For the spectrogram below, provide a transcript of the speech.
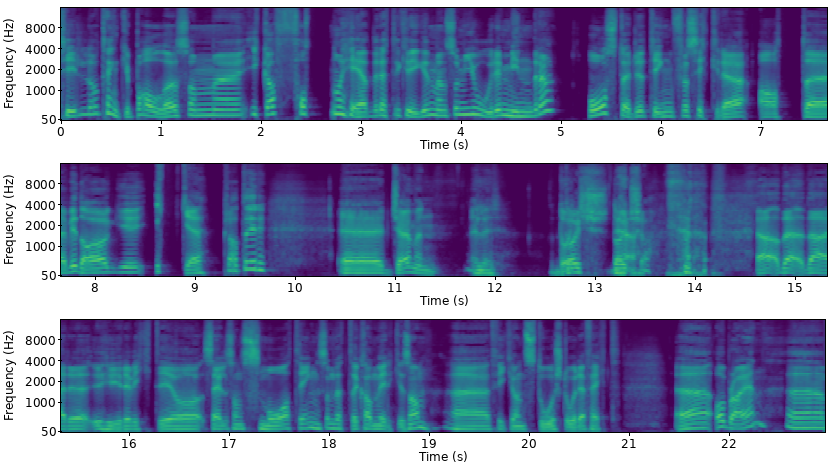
til å tenke på alle som eh, ikke har fått noe heder etter krigen, men som gjorde mindre og større ting for å sikre at vi i dag ikke prater eh, German, eller Deutsch. Deutsch ja. Ja, det, det, er eh, uhyre viktig, og selv sånn små ting som dette kan virke som, uh, fikk jo en stor, stor effekt. Uh, og Brian, uh,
